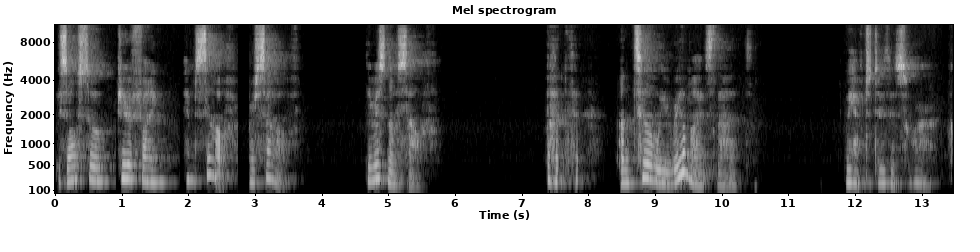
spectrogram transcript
is also purifying himself, herself. There is no self. But until we realize that, we have to do this work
